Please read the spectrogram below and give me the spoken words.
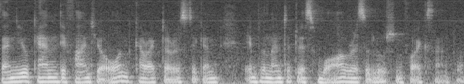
then you can define your own characteristic and implement it with more resolution for example.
